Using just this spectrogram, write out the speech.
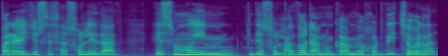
para ellos, esa soledad es muy mm, desoladora, nunca mejor dicho, ¿verdad?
